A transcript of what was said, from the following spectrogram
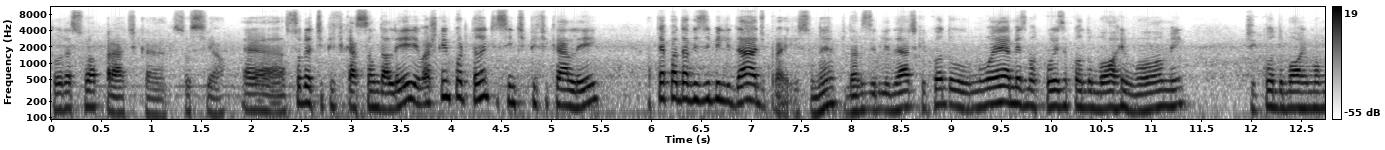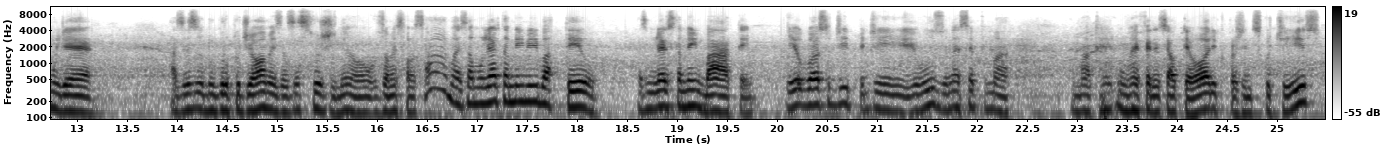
toda a sua prática social. É, sobre a tipificação da lei, eu acho que é importante sim tipificar a lei, até para dar visibilidade para isso, né? Para dar visibilidade que quando não é a mesma coisa quando morre um homem de quando morre uma mulher. Às vezes no grupo de homens, às vezes surge, né? Os homens falam assim: "Ah, mas a mulher também me bateu. As mulheres também batem". E eu gosto de, de eu uso, né, sempre uma, uma um referencial teórico para a gente discutir isso,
